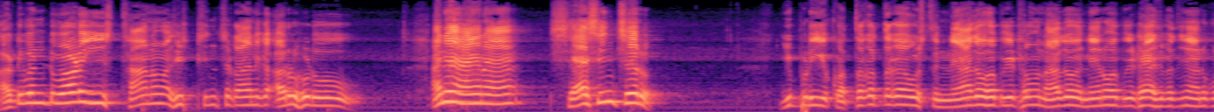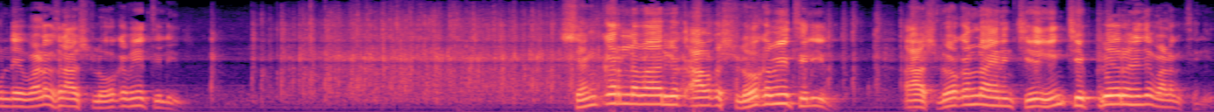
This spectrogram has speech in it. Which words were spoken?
అటువంటి వాడు ఈ స్థానం అధిష్ఠించడానికి అర్హుడు అని ఆయన శాసించారు. ఇప్పుడు ఈ కొత్త కొత్తగా వస్తుంది నాదో పీఠం నాదో నేనో పీఠాధిపతిని అనుకునే వాళ్ళు అసలు ఆ శ్లోకమే తెలియదు శంకర్ల వారి యొక్క ఆ ఒక శ్లోకమే తెలియదు ఆ శ్లోకంలో ఆయన ఏం చెప్పారు అనేది వాళ్ళకు తెలియదు.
